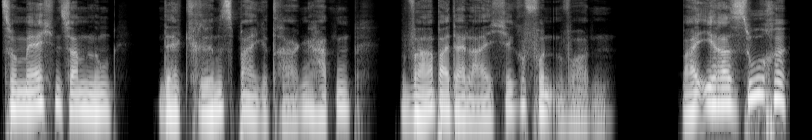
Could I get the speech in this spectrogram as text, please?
zur Märchensammlung der Grimms beigetragen hatten, war bei der Leiche gefunden worden. Bei ihrer Suche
